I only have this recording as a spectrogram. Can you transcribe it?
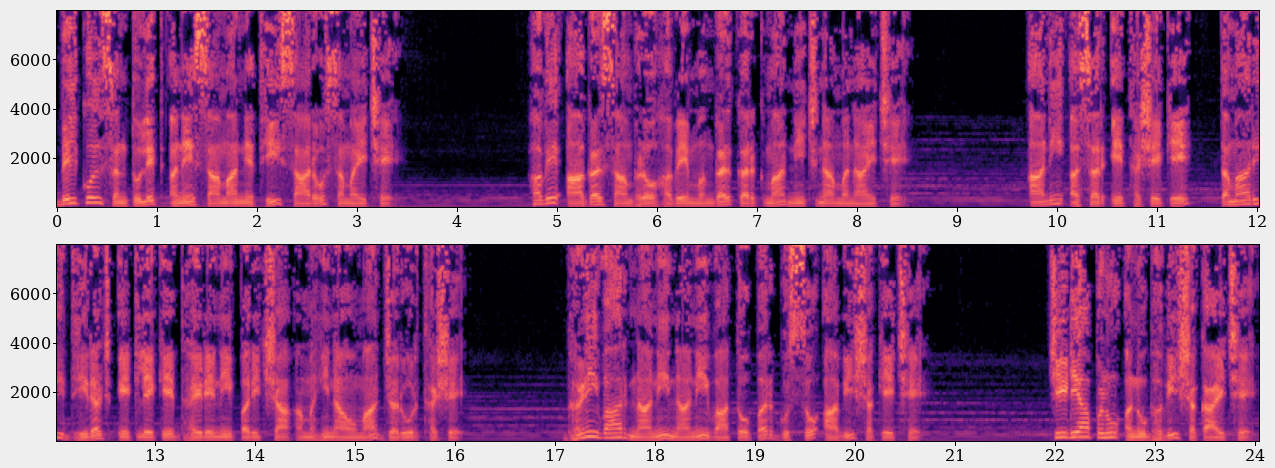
બિલકુલ સંતુલિત અને સામાન્યથી સારો સમય છે. હવે આગળ સાંભળો, હવે મંગળ કર્કમાં નીચના મનાય છે. આની અસર એ થશે કે તમારી ધીરજ એટલે કે ધૈર્યની પરીક્ષા આ મહિનાઓમાં જરૂર થશે. ઘણીવાર નાની નાની વાતો પર ગુસ્સો આવી શકે છે. ચીડિયાપણું અનુભવી શકાય છે.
